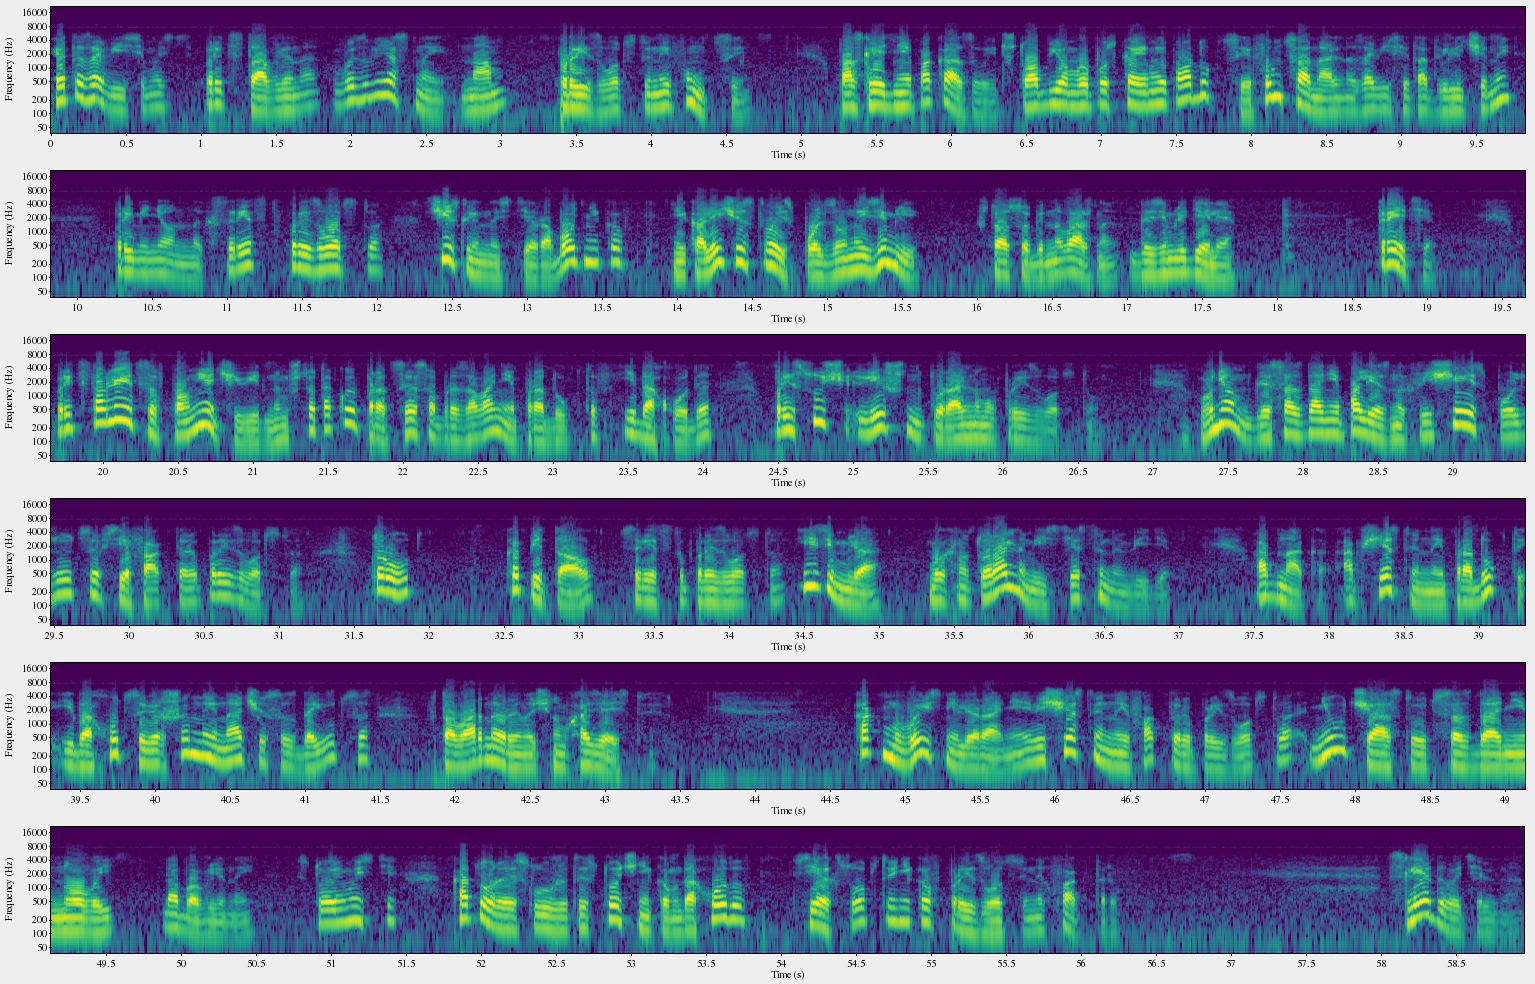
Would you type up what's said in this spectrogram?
Эта зависимость представлена в известной нам производственной функции. Последняя показывает, что объем выпускаемой продукции функционально зависит от величины примененных средств производства, численности работников и количества использованной земли, что особенно важно для земледелия. Третье. Представляется вполне очевидным, что такой процесс образования продуктов и дохода присущ лишь натуральному производству. В нем для создания полезных вещей используются все факторы производства. Труд, капитал, средства производства и земля в их натуральном и естественном виде. Однако общественные продукты и доход совершенно иначе создаются товарно-рыночном хозяйстве. Как мы выяснили ранее, вещественные факторы производства не участвуют в создании новой добавленной стоимости, которая служит источником доходов всех собственников производственных факторов. Следовательно,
